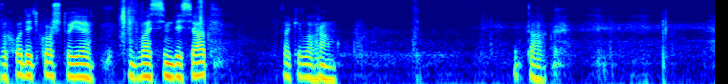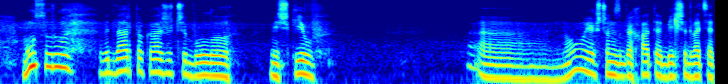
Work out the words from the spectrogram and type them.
виходить, коштує 2,70 за кілограм. І так. Мусору, відверто кажучи, було мішків, е, ну, якщо не збрехати, більше 20.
